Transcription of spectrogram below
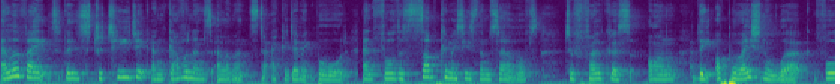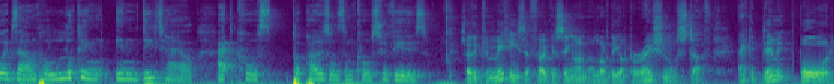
elevate the strategic and governance elements to academic board and for the subcommittees themselves to focus on the operational work, for example, looking in detail at course proposals and course reviews. So the committees are focusing on a lot of the operational stuff. Academic board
